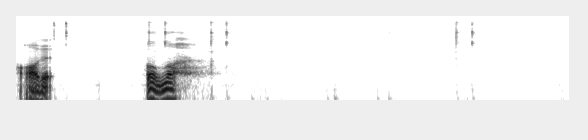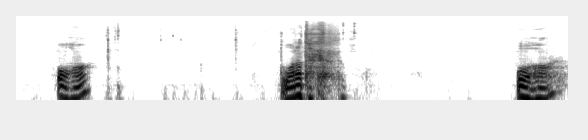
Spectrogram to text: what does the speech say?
Abi Allah Oha Duvara takıldım Oha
